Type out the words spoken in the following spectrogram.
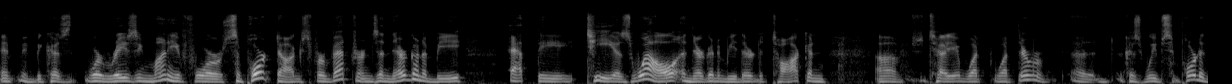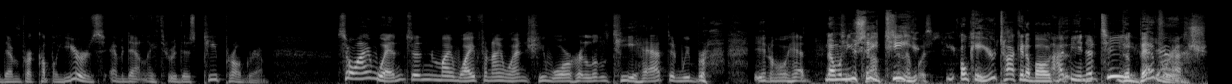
And because we're raising money for support dogs for veterans, and they're going to be at the tea as well, and they're going to be there to talk and uh, to tell you what what they're because we've supported them for a couple of years, evidently through this tea program. So I went, and my wife and I went. She wore her little tea hat, and we, brought, you know, had. Now, when you say tea, was- okay, you're talking about I the- mean a tea, the yeah. beverage,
